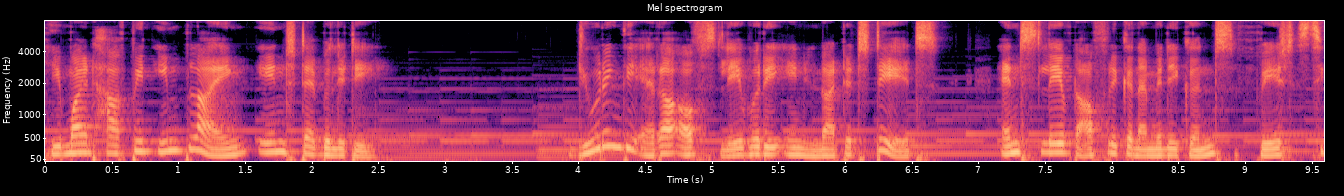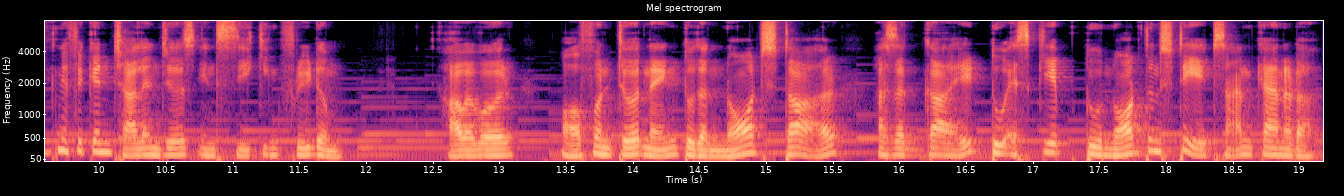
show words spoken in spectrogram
he might have been implying instability. During the era of slavery in United States, enslaved African Americans faced significant challenges in seeking freedom. However, often turning to the North Star as a guide to escape to northern states and Canada.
